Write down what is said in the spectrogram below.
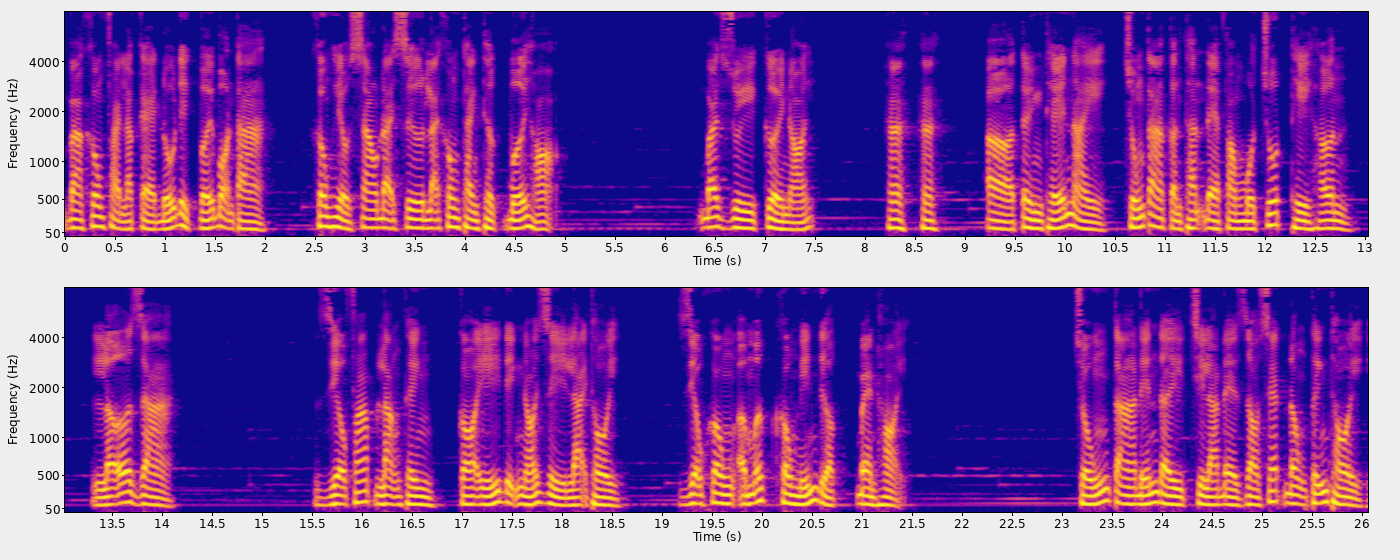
và không phải là kẻ đối địch với bọn ta. Không hiểu sao đại sư lại không thành thực với họ. Bách Duy cười nói. Ha ha, ở tình thế này chúng ta cẩn thận đề phòng một chút thì hơn. Lỡ ra. Diệu Pháp lặng thinh, có ý định nói gì lại thôi. Diệu không ấm ức không nín được bèn hỏi Chúng ta đến đây chỉ là để dò xét động tĩnh thôi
